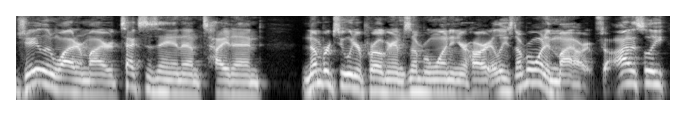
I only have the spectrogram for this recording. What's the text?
Jalen Wydermyer, Texas A&M tight end number two in your programs, number one in your heart, at least number one in my heart. So honestly,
